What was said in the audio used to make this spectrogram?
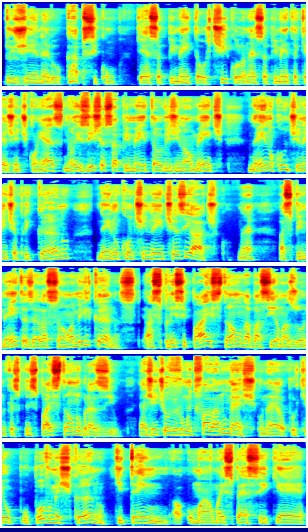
do gênero capsicum, que é essa pimenta hortícola, né? essa pimenta que a gente conhece. Não existe essa pimenta originalmente nem no continente africano, nem no continente asiático, né? As pimentas, elas são americanas. As principais estão na bacia amazônica, as principais estão no Brasil. A gente ouve muito falar no México, né? Porque o, o povo mexicano, que tem uma, uma espécie que é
